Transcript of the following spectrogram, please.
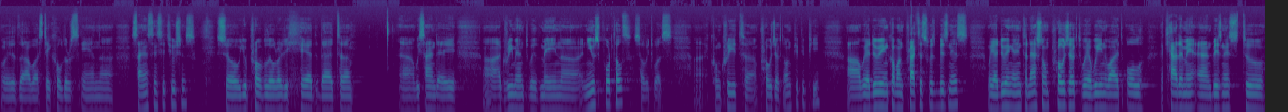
with our stakeholders in uh, science institutions. So you probably already heard that uh, uh we signed a uh, agreement with main uh, news portals. So it was a concrete project on PPP. We are doing common practice with business. We are doing an international project where we invite all academy and business to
